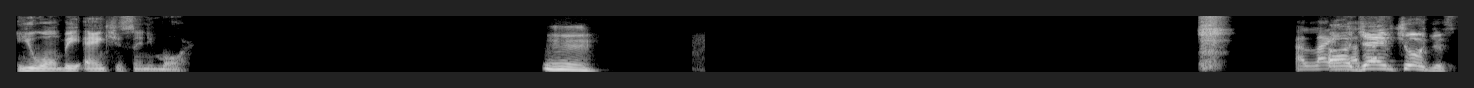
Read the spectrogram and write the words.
you won't be anxious anymore. Mm. I like Uh, I James Childress.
